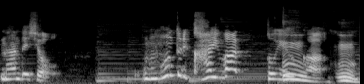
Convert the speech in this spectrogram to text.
なんでしょう。もう本当に会話というか、うん。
